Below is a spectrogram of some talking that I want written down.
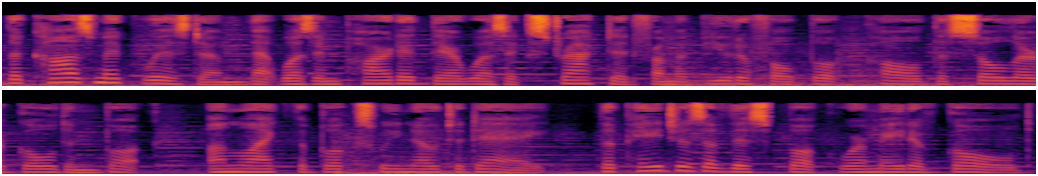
The cosmic wisdom that was imparted there was extracted from a beautiful book called the Solar Golden Book. Unlike the books we know today, the pages of this book were made of gold,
